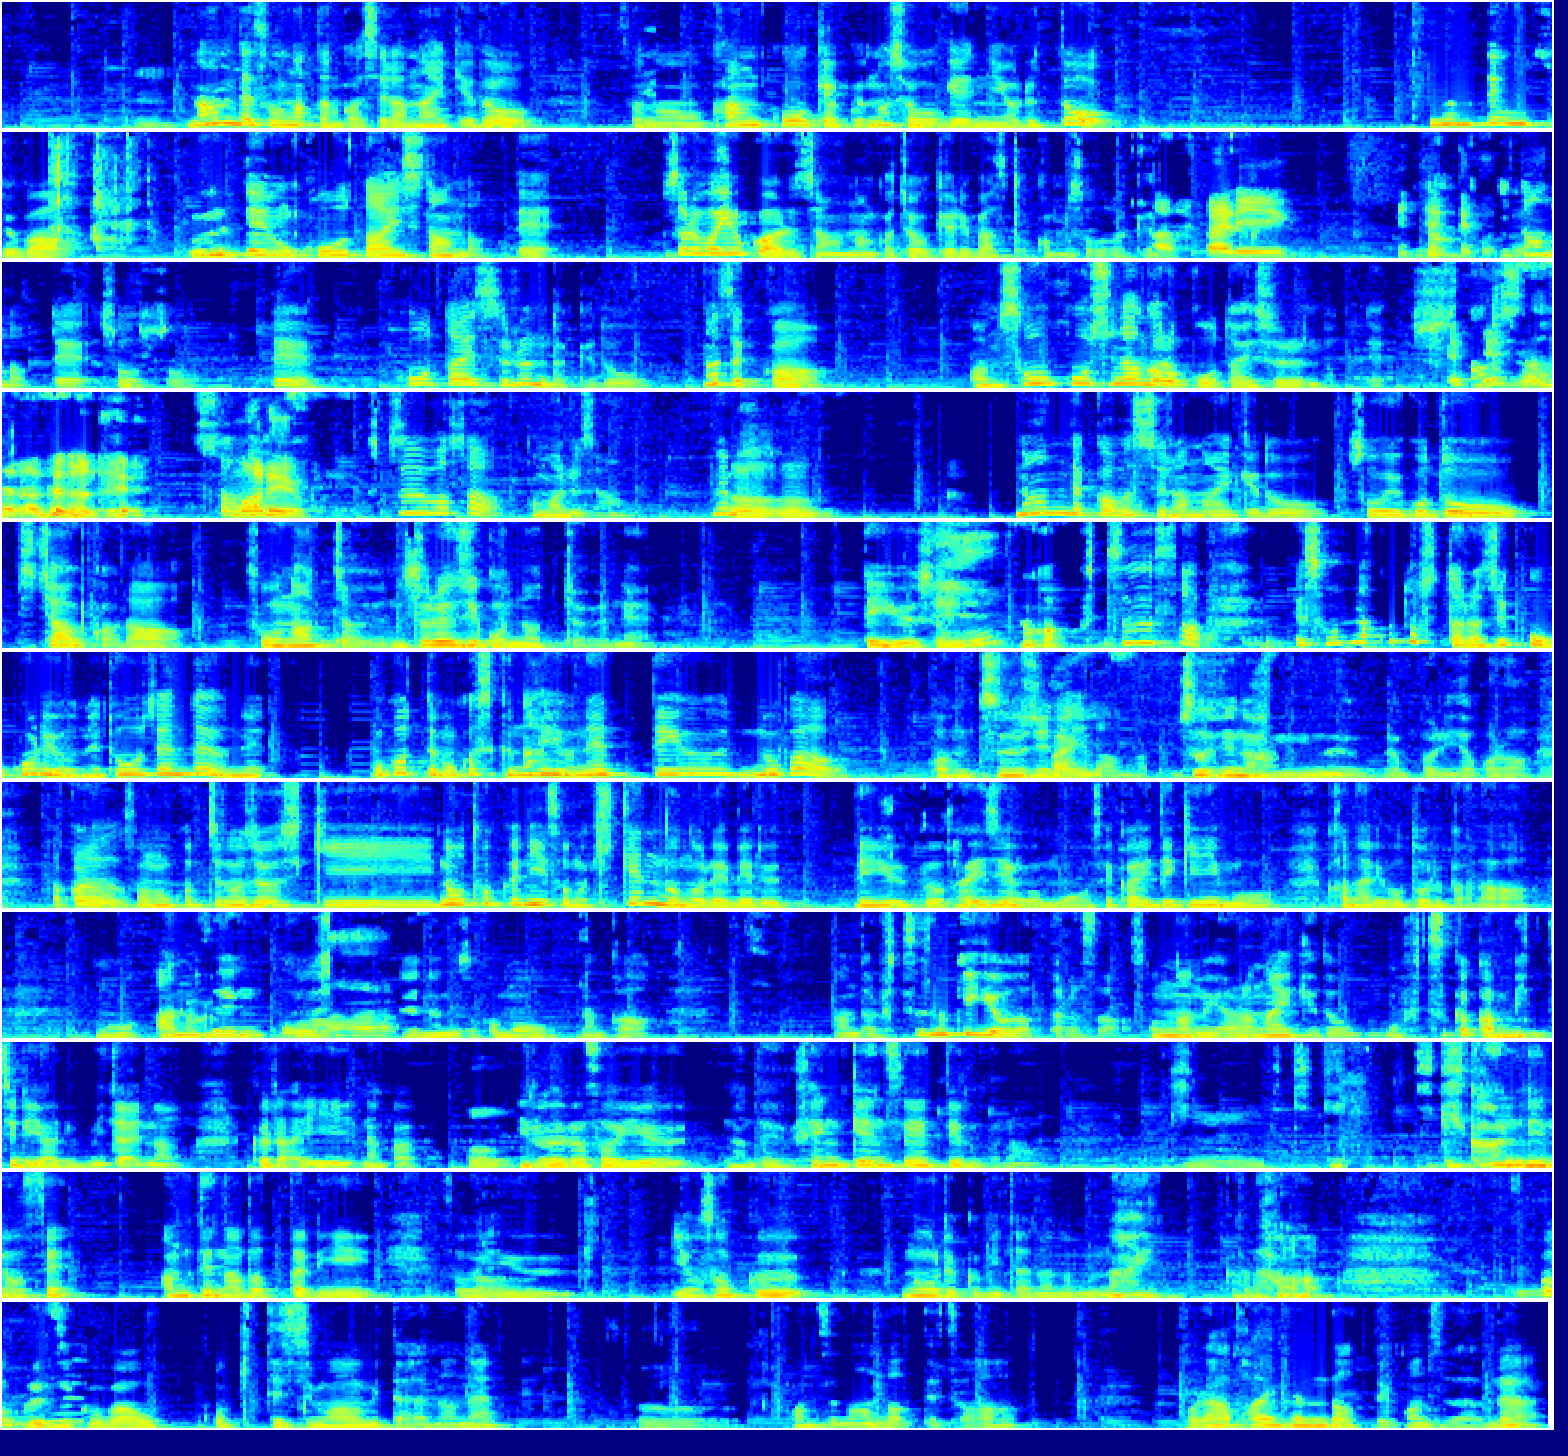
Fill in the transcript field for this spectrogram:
うん。なんでそうなったのかは知らないけどその観光客の証言によると運転手が運転を交代したんだって。それはよくあるじゃん。なんか長距離バスとかもそうだけど。あ二人いてってこと？いたんだって。そうそう。で交代するんだけどなぜかあの走行しながら交代するんだって。ええなんでなんでなんで？止まれよ普通はさ止まるじゃん。でうも、んうん。なんでかは知らないけどそういうことをしちゃうからそうなっちゃうよね。それ事故になっちゃうよね。っていうさ。え？なんか普通さえそんなことしたら事故起こるよね。当然だよね。起こってもおかしくないよね。っていうのがあの通じな、はい通じないのよ。やっぱり。だからだからそのこっちの常識の特にその危険度のレベルでいうとタイ人はもう世界的にもかなり劣るからもう安全講師怖みたいなのとかもなんかなんだろう普通の企業だったらさそんなのやらないけどもう2日間みっちりやるみたいなくらいなんかうん。いろいろそういうなんて先見性っていうのかな。うん。危機危機管理のせアンテナだったりそういう予測能力みたいなのもないからすごく事故が起きてしまうみたいなね。うん。感じなんだってさこれは大変だっていう感じだよね。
